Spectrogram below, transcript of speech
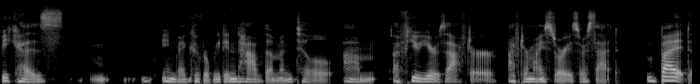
because in Vancouver we didn't have them until um, a few years after after my stories are set. But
